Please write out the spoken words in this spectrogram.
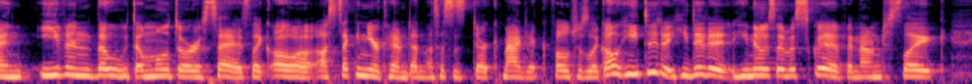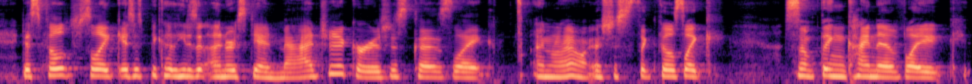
and even though Dumbledore says, like, oh, a second year could have done this, this is dark magic, Filch is like, oh, he did it, he did it, he knows I'm a squib. And I'm just like, does Filch, like, is this because he doesn't understand magic? Or is just because, like, I don't know, it's just like, feels like something kind of like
